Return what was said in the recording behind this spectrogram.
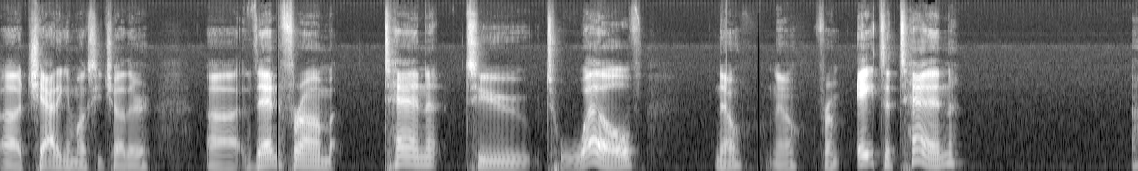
uh, chatting amongst each other. Uh, then from 10 to 12, no, no, from 8 to 10. Oh,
